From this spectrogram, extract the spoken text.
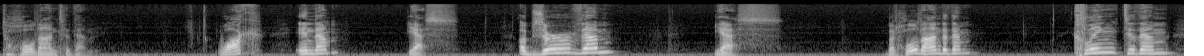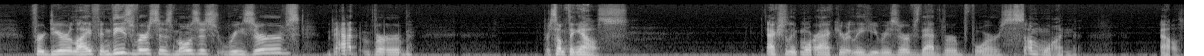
to hold on to them. Walk in them? Yes. Observe them? Yes. But hold on to them? Cling to them for dear life? In these verses, Moses reserves that verb for something else. Actually, more accurately, he reserves that verb for someone else.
